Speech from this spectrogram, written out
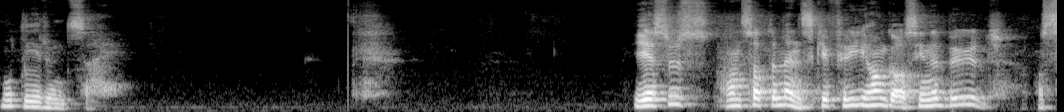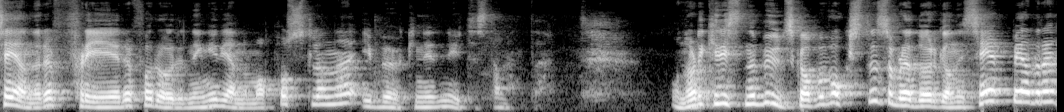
mot de rundt seg. Jesus han satte mennesket fri, han ga sine bud. Og senere flere forordninger gjennom apostlene i bøkene i Det nye testamentet. Og når det kristne budskapet vokste, så ble det organisert bedre.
